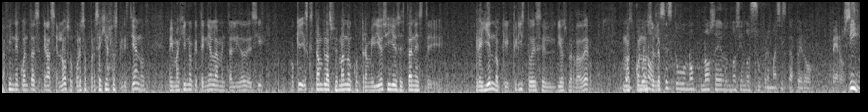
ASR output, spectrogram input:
a fin de cuentas era celoso por eso perseguía a los cristianos me imagino que tenía la mentalidad de decir ok es que están blasfemando contra mi Dios y ellos están este creyendo que Cristo es el Dios verdadero más cuando bueno, se le dices tú no, no ser, no siendo supremacista, pero, pero sí,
